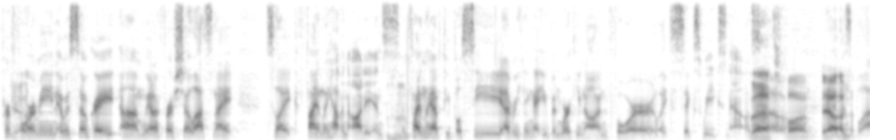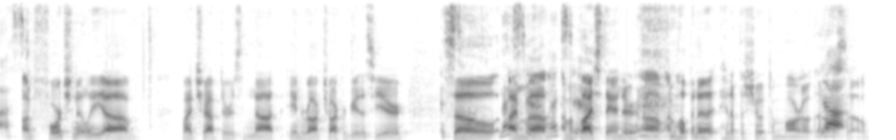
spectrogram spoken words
performing. It was so great. Um, we had our first show last night to like finally have an audience Mm-hmm. and finally have people see everything that you've been working on for like six weeks now. That's so fun. Yeah, it was a blast. Unfortunately, uh, my chapter is not in Rock Chalk Revue this year. It's so. Next I'm uh, I'm a bystander. Um, I'm hoping to hit up the show tomorrow though. Yeah. So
